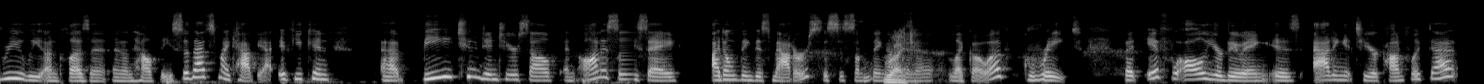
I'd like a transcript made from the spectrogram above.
really unpleasant and unhealthy. So that's my caveat. If you can uh, be tuned into yourself and honestly say i don't think this matters this is something Right. i'm going to let go of great but if all you're doing is adding it to your conflict debt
